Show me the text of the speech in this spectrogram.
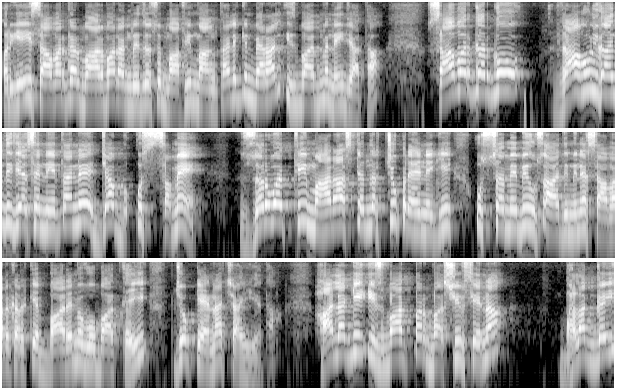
और यही सावरकर बार बार अंग्रेज़ों से माफ़ी माँगता है, लेकिन बहरहाल इस बात में नहीं जाता। सावरकर को राहुल गांधी जैसे नेता ने जब उस समय ज़रूरत थी महाराष्ट्र के अंदर चुप रहने की, उस समय भी उस आदमी ने सावरकर के बारे में वो बात कही जो कहना चाहिए था। हालाँकि इस बात पर शिवसेना भड़क गई।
